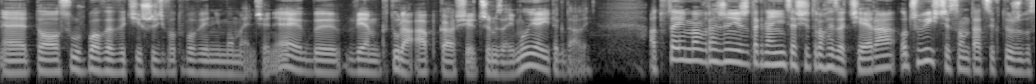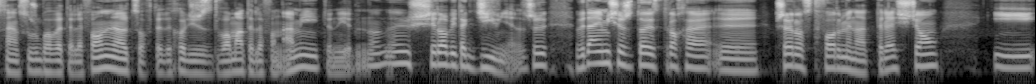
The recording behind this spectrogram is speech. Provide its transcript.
e, to służbowe wyciszyć w odpowiednim momencie, nie, jakby wiem, która apka się czym zajmuje i tak dalej. A tutaj mam wrażenie, że ta granica się trochę zaciera. Oczywiście są tacy, którzy dostają służbowe telefony, no ale co, wtedy chodzisz z dwoma telefonami ten jeden, no, no już się robi tak dziwnie. Znaczy, wydaje mi się, że to jest trochę y, przerost formy nad treścią i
